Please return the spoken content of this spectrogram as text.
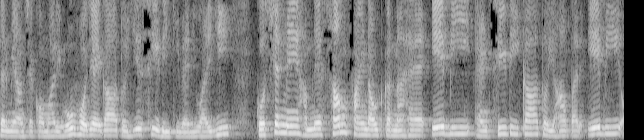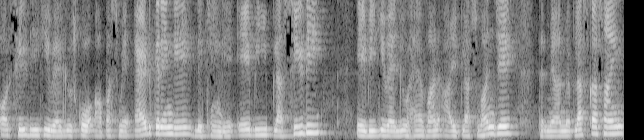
दरमियान से कॉमा रिमूव हो जाएगा। तो ये सी डी की वैल्यू आएगी। क्वेश्चन में हमने सम फाइंड आउट करना है A B and C D का तो यहाँ पर ए बी और सी डी की वैल्यूज़ को आपस में ऐड करेंगे, लिखेंगे A B plus C D A B की वैल्यू है one i plus one j दरमियान में प्लस का साइन,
